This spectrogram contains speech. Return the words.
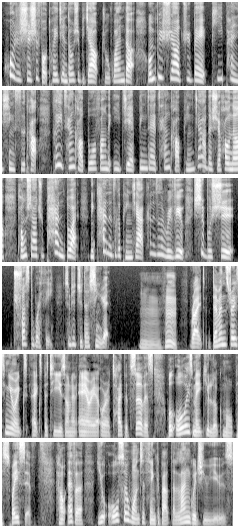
或者是是否推荐都是比较主观的。我们必须要具备批判性思考，可以参考多方的意见，并在参考评价的时候呢，同时要去判断你看的这个评价、看的这个 review 是不是 trustworthy，是不是值得信任。嗯哼 Right. Demonstrating your ex expertise on an area or a type of service will always make you look more persuasive. However, you also want to think about the language you use.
